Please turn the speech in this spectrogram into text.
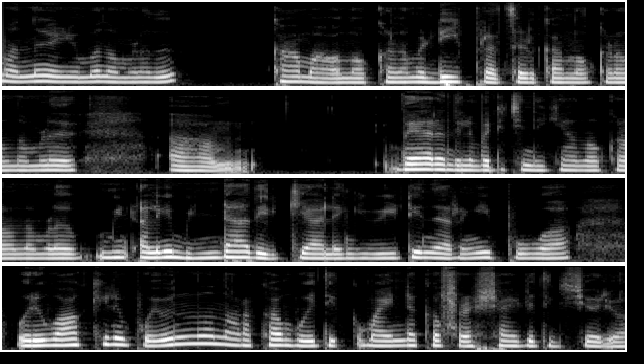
വന്നു കഴിയുമ്പോൾ നമ്മളത് കാമാവാൻ നോക്കണം. നമ്മൾ ഡീപ്പ് ബ്രത്ത്സ് എടുക്കാൻ നോക്കണം. നമ്മൾ വേറെ എന്തെങ്കിലും പറ്റി ചിന്തിക്കാൻ നോക്കണം. നമ്മൾ അല്ലെങ്കിൽ മിണ്ടാതിരിക്കുക അല്ലെങ്കിൽ വീട്ടിൽ നിന്ന് ഇറങ്ങി പോവുക ഒരു വാക്കിന് പോയി ഒന്ന് നടക്കാൻ പോയി മൈൻഡൊക്കെ ഫ്രഷായിട്ട് തിരിച്ചു വരിക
